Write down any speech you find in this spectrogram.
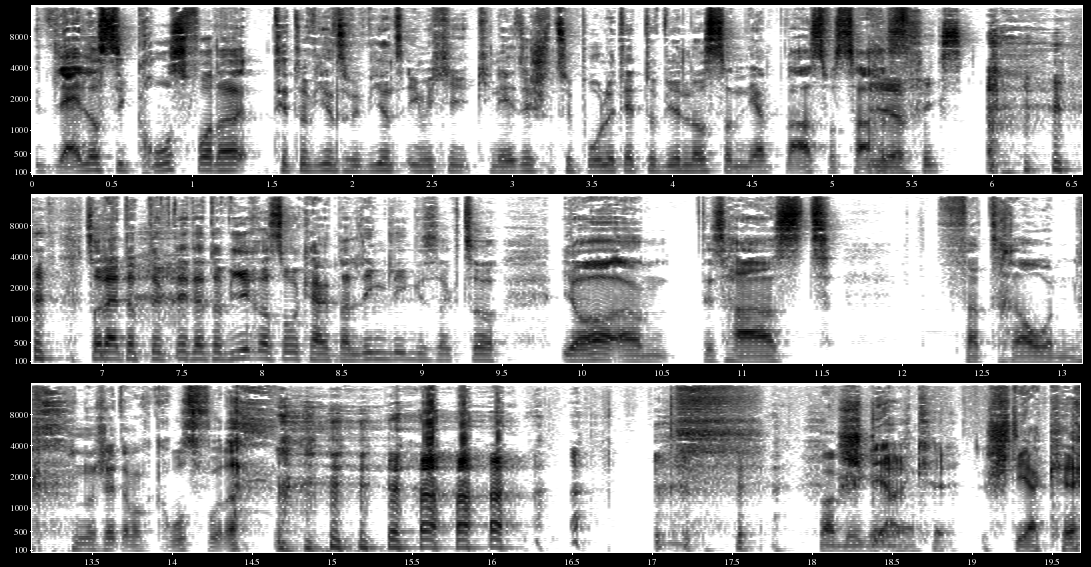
leider lass die Großvater tätowieren, so wie wir uns irgendwelche chinesischen Symbole tätowieren lassen und weiß, was das heißt. Ja, fix. So, der, der, der Tätowierer so, kein der Ling Ling gesagt so, ja, ähm, das heißt Vertrauen. Und dann steht einfach Großvater. War mega. Stärke. Stärke.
